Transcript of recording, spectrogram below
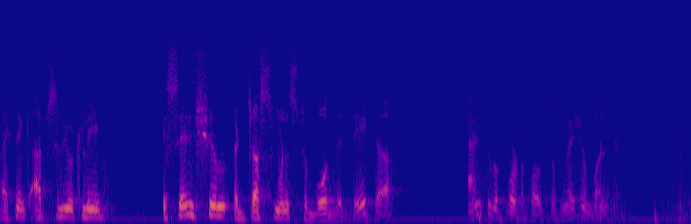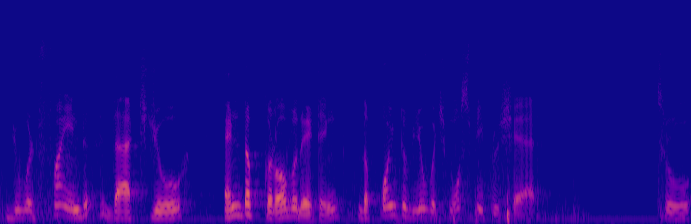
I think, absolutely essential adjustments to both the data and to the protocols of measurement, you would find that you end up corroborating the point of view which most people share through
